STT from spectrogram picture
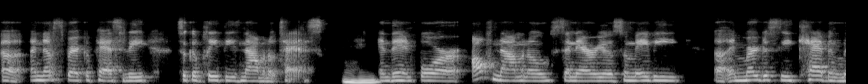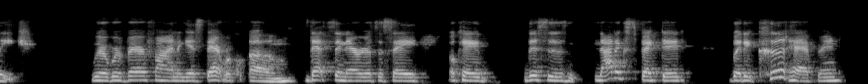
uh, enough spare capacity to complete these nominal tasks. Mm-hmm. And then for off nominal scenarios, so maybe uh, emergency cabin leak, where we're verifying against that um, that scenario to say, okay, this is not expected, but it could happen.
